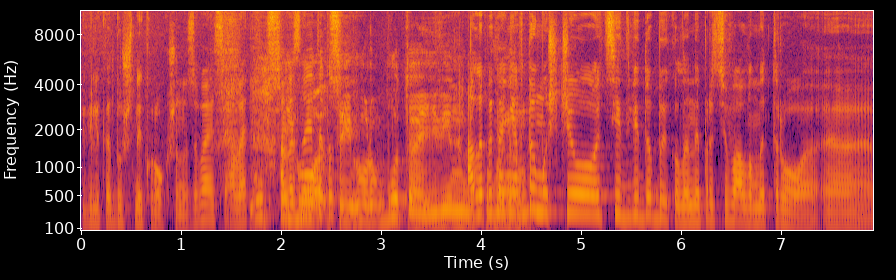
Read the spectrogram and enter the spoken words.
великодушний крок, що називається. Але, Ну, це, але його, знаєте, тут це його робота, і він але повинен... питання в тому, що ці дві доби, коли не працювало метро, е,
